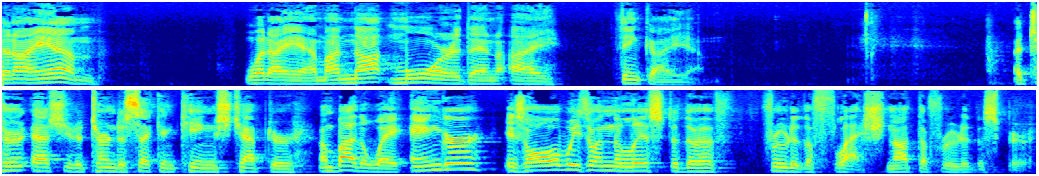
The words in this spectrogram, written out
that I am what I am. I'm not more than I think I am. I tur- ask you to turn to 2 Kings chapter. And by the way, anger is always on the list of the fruit of the flesh, not the fruit of the spirit.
